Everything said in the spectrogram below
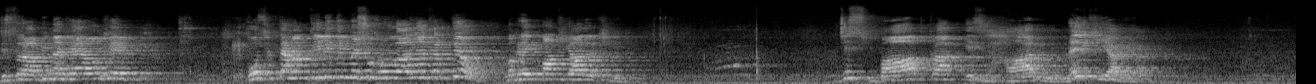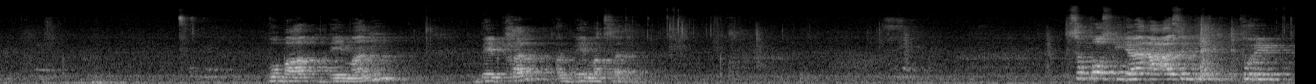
جس طرح ابھی میں کہہ رہا ہوں کہ ہو سکتا ہے ہم دلی دل میں شکر گزاریاں کرتے ہو مگر ایک بات یاد رکھیے جس بات کا اظہار نہیں کیا گیا وہ بات بے من بے پھل اور بے مقصد ہے سپوز کی جائے I simply put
